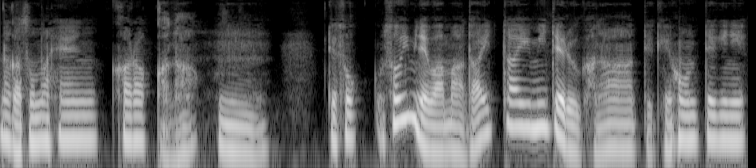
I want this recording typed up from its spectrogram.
なんかその辺からかな。うん。で、そ、そういう意味では、まあ、大体見てるかなって基本的に、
